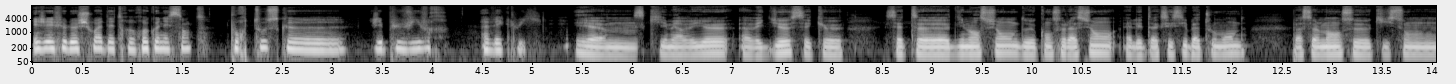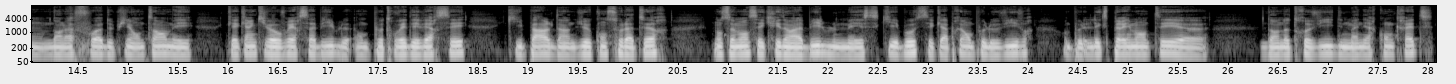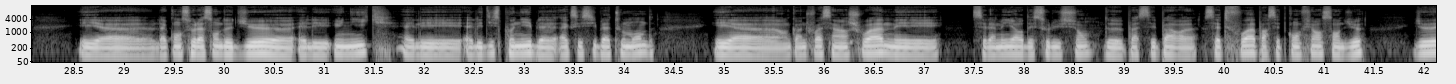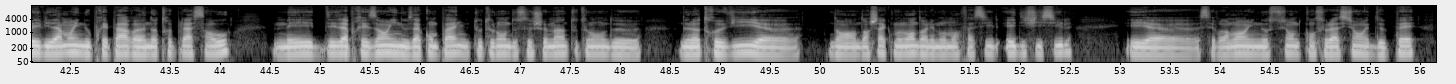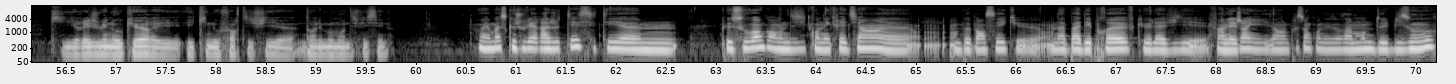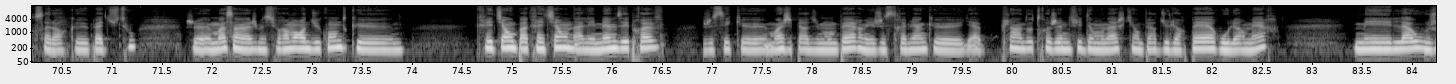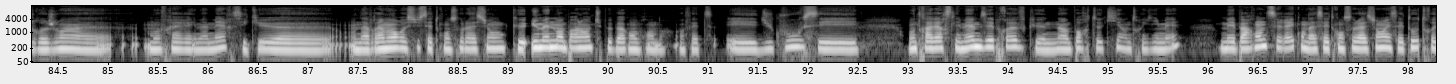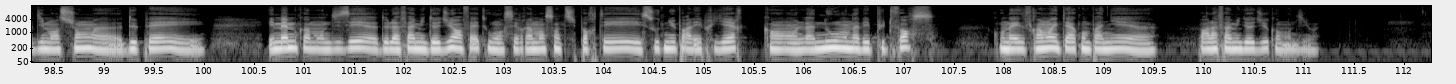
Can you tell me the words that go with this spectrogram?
Et j'ai fait le choix d'être reconnaissante pour tout ce que j'ai pu vivre avec lui. Et ce qui est merveilleux avec Dieu, c'est que cette dimension de consolation, elle est accessible à tout le monde pas seulement ceux qui sont dans la foi depuis longtemps, mais quelqu'un qui va ouvrir sa Bible, on peut trouver des versets qui parlent d'un Dieu consolateur. Non seulement c'est écrit dans la Bible, mais ce qui est beau, c'est qu'après on peut le vivre, on peut l'expérimenter euh, dans notre vie d'une manière concrète. Et euh, la consolation de Dieu, euh, elle est unique, elle est, elle est disponible, accessible à tout le monde. Et encore une fois, c'est un choix, mais c'est la meilleure des solutions de passer par cette foi, par cette confiance en Dieu. Dieu, évidemment, il nous prépare euh, notre place en haut, mais dès à présent, il nous accompagne tout au long de ce chemin, tout au long de, de notre vie, euh, dans, dans, chaque moment, dans les moments faciles et difficiles. Et euh, c'est vraiment une notion de consolation et de paix qui réjouit nos cœurs et, qui nous fortifie dans les moments difficiles. Ouais, moi, ce que je voulais rajouter, c'était que souvent, quand on dit qu'on est chrétien, on peut penser qu'on n'a pas d'épreuves, que la vie. Enfin, les gens, ils ont l'impression qu'on est dans un monde de bisounours, alors que pas du tout. Moi, ça, je me suis vraiment rendu compte que, chrétien ou pas chrétien, on a les mêmes épreuves. Je sais que moi, j'ai perdu mon père, mais je sais très bien qu'il y a plein d'autres jeunes filles de mon âge qui ont perdu leur père ou leur mère. Mais là où je rejoins euh, mon frère et ma mère, c'est que euh, on a vraiment reçu cette consolation que, humainement parlant, tu peux pas comprendre, en fait. Et du coup, c'est, on traverse les mêmes épreuves que n'importe qui entre guillemets. Mais par contre, c'est vrai qu'on a cette consolation et cette autre dimension euh, de paix et, et même comme on disait de la famille de Dieu en fait où on s'est vraiment senti porté et soutenu par les prières quand là nous on n'avait plus de force qu'on a vraiment été accompagné euh, par la famille de Dieu comme on dit.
